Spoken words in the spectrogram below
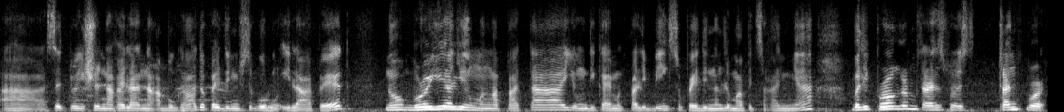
uh, situation na kailangan ng abogado, pwede nyo sigurong ilapit. No, burial yung mga patay, yung di kayo magpalibing, so pwede nang lumapit sa kanya. Balik program, transport, transport,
